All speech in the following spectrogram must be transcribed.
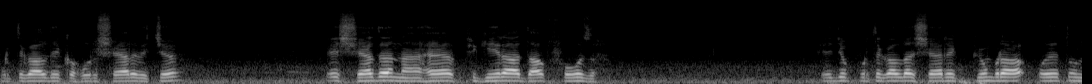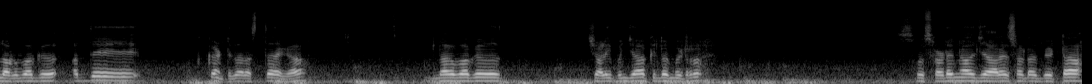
ਪੁਰਤਗਾਲ ਦੇ ਇੱਕ ਹੋਰ ਸ਼ਹਿਰ ਵਿੱਚ। ਇਹ ਸ਼ਹਿਰ ਦਾ ਨਾਮ ਹੈ ਫਿਗੇਰਾ ਦਾ ਫੋਜ਼। ਇਹ ਜੋ ਪੁਰਤਗਾਲ ਦਾ ਸ਼ਹਿਰ ਹੈ ਕਿਉਂਬਰਾ ਉਹਦੇ ਤੋਂ ਲਗਭਗ ਅੱਧੇ ਘੰਟੇ ਦਾ ਰਸਤਾ ਹੈਗਾ। ਲਗਭਗ 40-50 ਕਿਲੋਮੀਟਰ ਸੋ ਸਾਡੇ ਨਾਲ ਜਾ ਰਿਹਾ ਸਾਡਾ ਬੇਟਾ,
